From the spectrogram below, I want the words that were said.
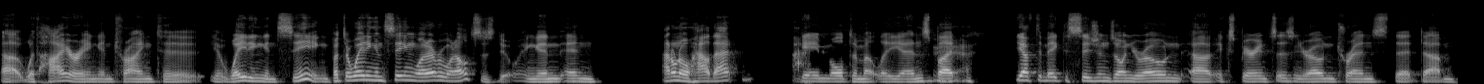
uh, with hiring and trying to you know waiting and seeing, but they're waiting and seeing what everyone else is doing, and and I don't know how that game ultimately ends, but Yeah. you have to make decisions on your own uh, experiences and your own trends that um,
